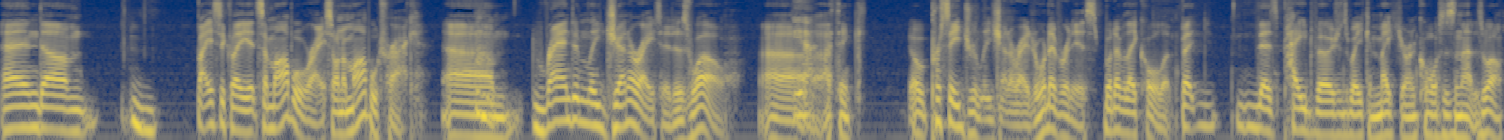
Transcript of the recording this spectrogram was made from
and um, basically it's a marble race on a marble track, um, randomly generated as well. Uh, Yeah. I think or procedurally generated, whatever it is, whatever they call it. But there's paid versions where you can make your own courses and that as well.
